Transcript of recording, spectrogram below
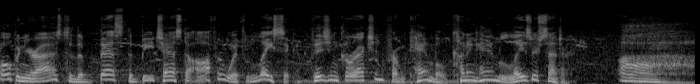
Open your eyes to the best the beach has to offer with LASIK vision correction from Campbell Cunningham Laser Center. Ah.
